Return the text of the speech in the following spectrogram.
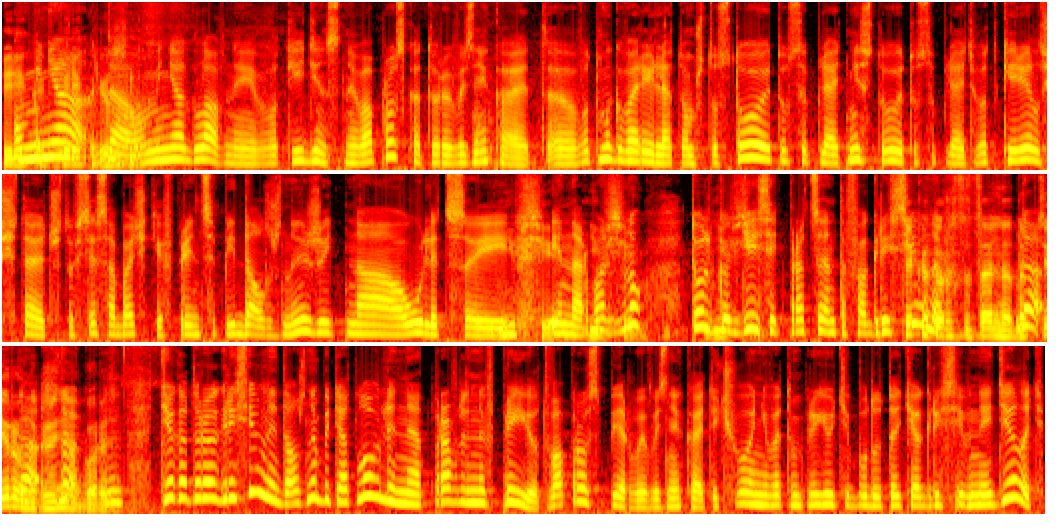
У Перек- меня, перекрестно. да, у меня главный, вот единственный вопрос, который возникает. Э, Вот мы говорили о том, что стоит усыплять, не стоит усыплять. Вот Кирилл считает, что все собачки, в принципе, и должны жить на улице и, Не все, и не нормально. все, Ну, только не все. 10% Те, агрессивных. которые социально Да, адаптированы да, к жизни да. в городе. Те, которые агрессивные, должны быть отловлены и отправлены в приют. Вопрос первый возникает. И чего они в этом приюте будут эти агрессивные делать?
